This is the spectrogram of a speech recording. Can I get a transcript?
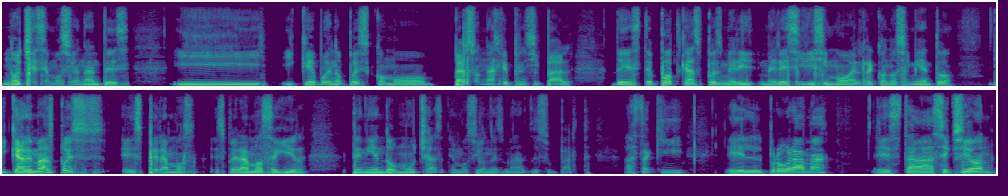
noches emocionantes y, y que bueno, pues como personaje principal de este podcast, pues merecidísimo el reconocimiento y que además pues esperamos, esperamos seguir teniendo muchas emociones más de su parte. Hasta aquí el programa, esta sección.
